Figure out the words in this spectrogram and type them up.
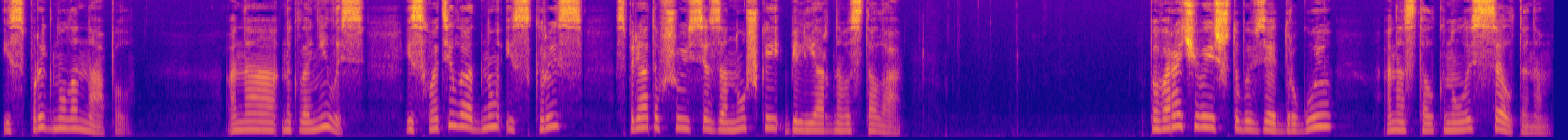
и спрыгнула на пол — она наклонилась и схватила одну из крыс, спрятавшуюся за ножкой бильярдного стола. Поворачиваясь, чтобы взять другую, она столкнулась с Селтоном.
